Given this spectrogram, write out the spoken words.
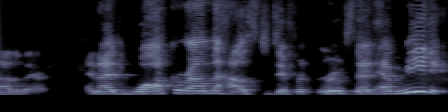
out of there, and I'd walk around the house to different rooms, and I'd have meetings.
